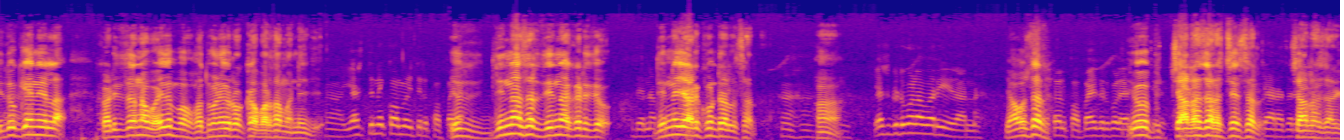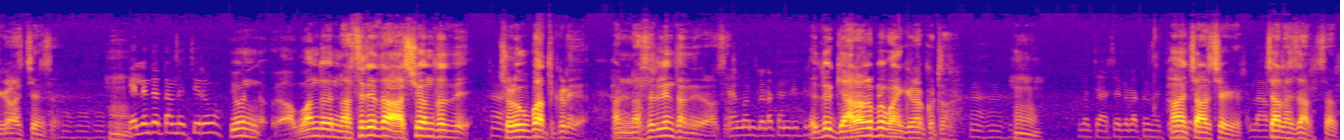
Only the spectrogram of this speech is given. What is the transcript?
ಇದಕ್ಕೇನಿಲ್ಲ. ಕಡಿತಾನ ಒಯ್ದು ಹೊತ್ತು ಮನೆಗೆ ರೊಕ್ಕ ಬರ್ತಾವ ಮನೆಗೆ. ಇದು ದಿನ ಸರ್ ದಿನ ಕಡಿತೇವೆ. ದಿನ ಎರಡು ಕ್ವಿಂಟಲ್ ಸರ್. ಹಾ ಯಾವ ಸರ್? ಇವು ಚಾರ್ ಹಜಾರ್ ಹಚ್ಚೇನ್ ಸರ್. ಚಾರ್ ಹಜಾರ್ ಗಿಡ ಹಚ್ಚೇನ್ ಸರ್. ಎಲ್ಲಿಂದ ತಂದು ಹಚ್ಚಿರು? ಇವನ್ ಒಂದು ನರ್ಸರಿದ ಹಸಿ ಅಂತಂದಿ ಚಳುಗುಪಾತ್ ಕಡೆ. ಆ ನರ್ಸರಿಲಿಂದ ತಂದಿದ್ರು ಸರ್ ಹೆಂಗೊಂದು ಗಿಡ ತಂದಿದ್ರಿ? ಇದು ಗ್ಯಾರ ರೂಪಾಯಿ ಒಂದು ಗಿಡ ಕೊಟ್ಟರು. ಹ್ಞೂ ಹಾಂ ಹ್ಮ್. ಒಂದು ಚಾರ್ಸೆ ಗಿಡ ತಂದು ಹಚ್ಚಿ ಹಾ ಚಾರ್ಶೆ ಚಾರ್ ಹಜಾರ್ ಸರ್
